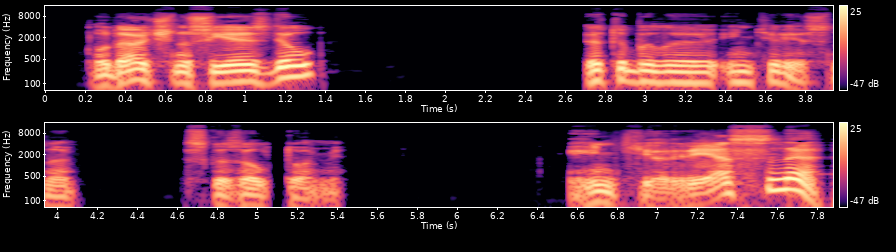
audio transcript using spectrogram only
— Удачно съездил? — Это было интересно, — сказал Томми. Интересно?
